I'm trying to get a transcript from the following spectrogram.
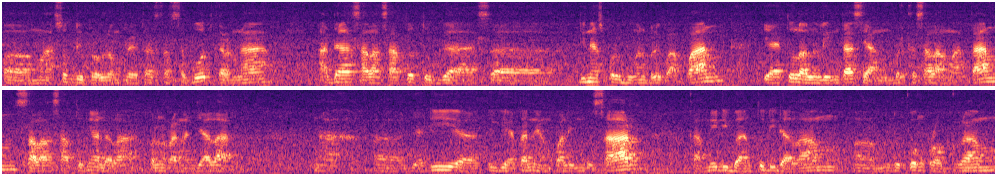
eh, masuk di program prioritas tersebut? Karena ada salah satu tugas eh, Dinas Perhubungan Balikpapan yaitu lalu lintas yang berkeselamatan. Salah satunya adalah penerangan jalan. Nah, eh, jadi eh, kegiatan yang paling besar kami dibantu di dalam uh, mendukung program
